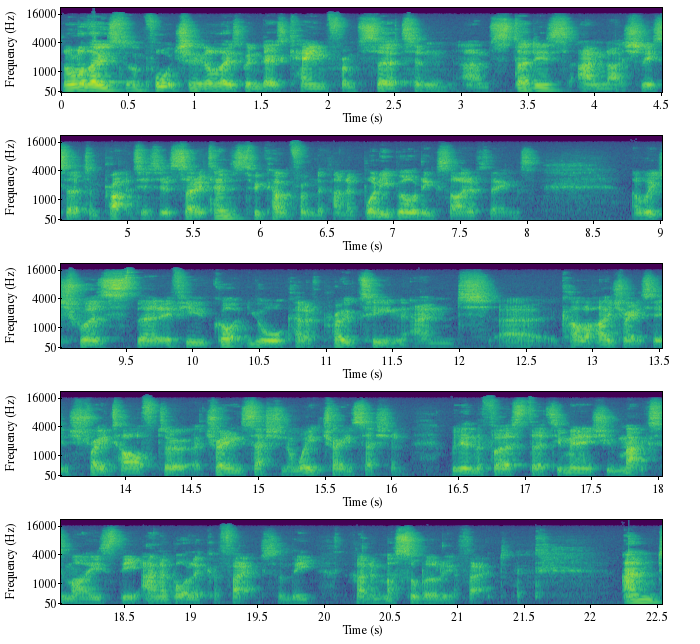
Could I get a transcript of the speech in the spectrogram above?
a lot of those unfortunately a lot of those windows came from certain um, studies and actually certain practices so it tends to come from the kind of bodybuilding side of things uh, which was that if you got your kind of protein and uh, carbohydrates in straight after a training session, a weight training session, within the first 30 minutes, you maximize the anabolic effect, so the kind of muscle building effect. And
